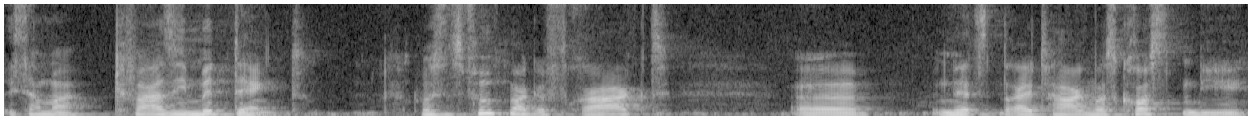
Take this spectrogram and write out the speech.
ich sag mal, quasi mitdenkt. Du hast jetzt fünfmal gefragt, äh, in den letzten drei Tagen, was kosten die?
